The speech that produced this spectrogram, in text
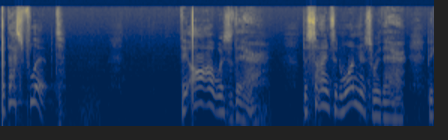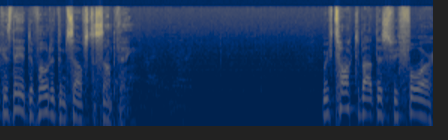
But that's flipped. The awe was there, the signs and wonders were there because they had devoted themselves to something. We've talked about this before.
